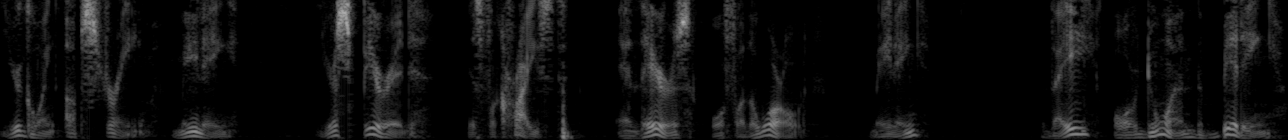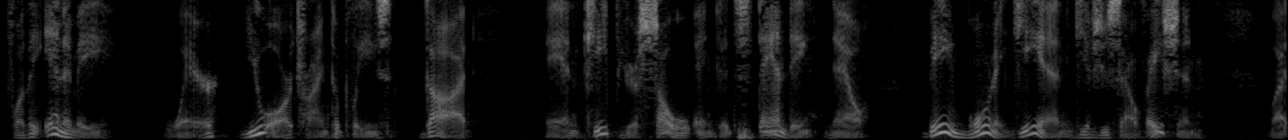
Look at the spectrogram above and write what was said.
You're going upstream, meaning your spirit is for Christ and theirs are for the world, meaning they are doing the bidding for the enemy, where you are trying to please God and keep your soul in good standing. Now, being born again gives you salvation, but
